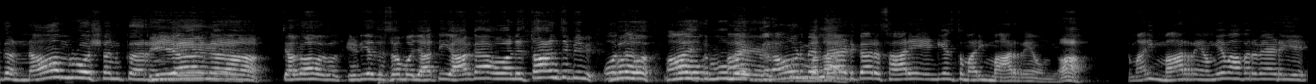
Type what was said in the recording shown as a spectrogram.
का नाम रोशन कर रही दिया है। ना। चलो इंडिया से समझ आती हार गया अफ़गानिस्तान से भी ग्राउंड में। बैठकर सारे इंडियंस तुम्हारी मार रहे होंगे। हाँ। तुम्हारी मार रहे होंगे वहाँ पर बैठ गए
